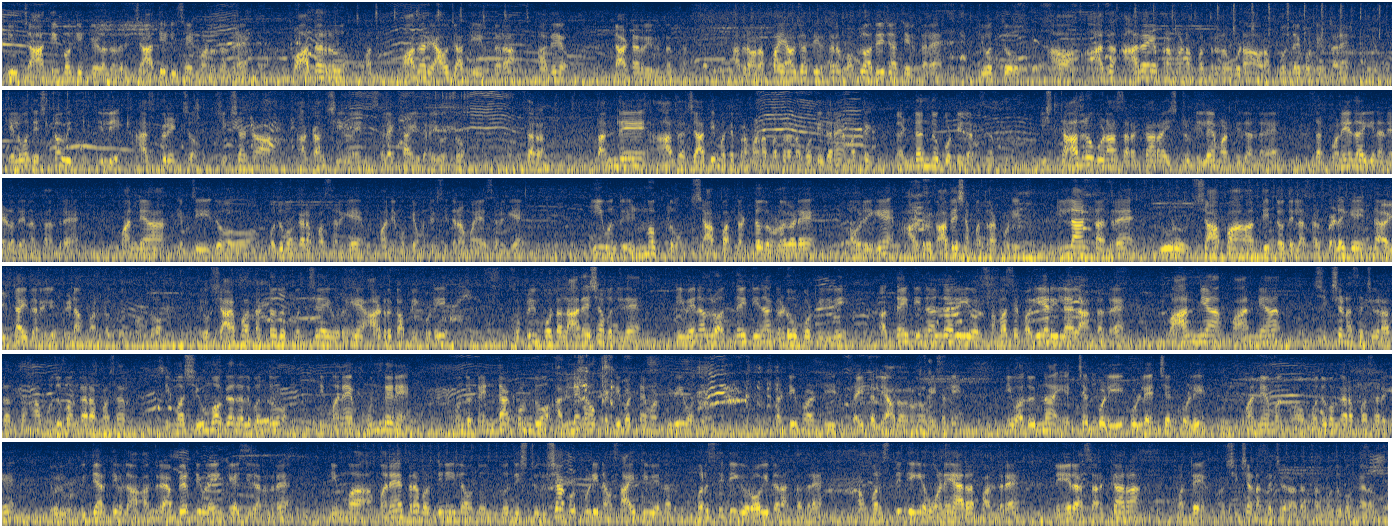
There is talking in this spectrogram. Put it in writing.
ನೀವು ಜಾತಿ ಬಗ್ಗೆ ಕೇಳೋದಾದರೆ, ಜಾತಿ ಡಿಸೈಡ್ ಮಾಡೋದಾದರೆ ಫಾದರು ಮತ್ತು ಫಾದರ್ ಯಾವ ಜಾತಿ ಇರ್ತಾರೋ, ಅದೇ ಡಾಟರ್ ಇರ್ತಾರೆ ಸರ್. ಆದರೆ ಅವರ ಅಪ್ಪ ಯಾವ ಜಾತಿ ಇರ್ತಾರೆ, ಮಗಳು ಅದೇ ಜಾತಿ ಇರ್ತಾರೆ. ಇವತ್ತು ಆದ- ಆದಾಯ ಪ್ರಮಾಣ ಪತ್ರನೂ ಕೂಡ ಅವ್ರ ಅಪ್ಪಂದೇ ಕೊಟ್ಟಿರ್ತಾರೆ. ಕೆಲವೊಂದು ಎಷ್ಟೋ ಇಲ್ಲಿ ಆಸ್ಪಿರೆಂಟ್ಸು ಶಿಕ್ಷಕ ಆಕಾಂಕ್ಷಿಗಳು ಏನು ಸೆಲೆಕ್ಟ್ ಆಗಿದ್ದಾರೆ ಇವತ್ತು. ಸರ್ ತಂದೆ ಆದ ಜಾತಿ ಮತ್ತು ಪ್ರಮಾಣ ಪತ್ರನ ಕೊಟ್ಟಿದ್ದಾರೆ ಮತ್ತು ಗಂಡಂದು ಕೊಟ್ಟಿದ್ದಾರೆ ಸರ್. ಇಷ್ಟಾದರೂ ಕೂಡ ಸರ್ಕಾರ ಇಷ್ಟು ಡಿಲೇ ಮಾಡ್ತಿದೆ ಅಂದರೆ, ಸರ್ ಕೊನೆಯದಾಗಿ ನಾನು ಹೇಳೋದೇನಂತಂದರೆ, ಮಾನ್ಯ ಎಂ ಜಿ ಇದು ಮಧು ಬಂಗಾರಪ್ಪ ಸರ್ಗೆ, ಮಾನ್ಯ ಮುಖ್ಯಮಂತ್ರಿ ಸಿದ್ದರಾಮಯ್ಯ ಸರ್ಗೆ ಈ ಒಂದು ಹೆಣ್ಮಕ್ಳು ಶಾಪ ತಟ್ಟೋದ್ರೊಳಗಡೆ ಅವರಿಗೆ ಆರ್ಡ್ರ್, ಆದೇಶ ಪತ್ರ ಕೊಡಿ. ಇಲ್ಲ ಅಂತಂದರೆ ಇವರು ಶಾಪ ಅಂತಿದ್ದೋದಿಲ್ಲ ಸರ್. ಬೆಳಗ್ಗೆಯಿಂದ ಅಳ್ತಾ ಇದ್ದಾರೆ ಇಲ್ಲಿ ಫ್ರೀಡಮ್ ಪಾರ್ಕಲ್ಲಿ ಕೂತ್ಕೊಂಡು. ಇವ್ರು ಶಾಪ ತಟ್ಟೋದಕ್ಕೆ ಮುಂಚೆ ಇವರಿಗೆ ಆರ್ಡ್ರ್ ಕಾಪಿ ಕೊಡಿ. ಸುಪ್ರೀಂ ಕೋರ್ಟಲ್ಲಿ ಆದೇಶ ಬಂದಿದೆ. ನೀವೇನಾದರೂ ಹದಿನೈದು ದಿನ ಗಡುವು ಕೊಟ್ಟಿದ್ದೀವಿ. ಹದಿನೈದು ದಿನದಲ್ಲಿ ಇವ್ರ ಸಮಸ್ಯೆ ಬಗೆಹರಿಲ್ಲ ಇಲ್ಲ ಅಂತಂದರೆ ಮಾನ್ಯ ಮಾನ್ಯ ಶಿಕ್ಷಣ ಸಚಿವರಾದಂತಹ ಮಧು ಬಂಗಾರಪ್ಪ ಸರ್, ನಿಮ್ಮ ಶಿವಮೊಗ್ಗದಲ್ಲಿ ಬಂದು ನಿಮ್ಮ ಮನೆ ಮುಂದೆನೇ ಒಂದು ಟೆಂಟ್ ಹಾಕ್ಕೊಂಡು ಅಲ್ಲೇ ನಾವು ಪ್ರತಿಭಟನೆ ಮಾಡ್ತೀವಿ. ಒಂದು ತರ್ಟಿ, ಫಾರ್ಟಿ ಸೈಟಲ್ಲಿ, ಯಾವುದಾದ್ರು ಒಂದು ಸೈಟಲ್ಲಿ ನೀವು ಅದನ್ನು ಎಚ್ಚೆತ್ಕೊಳ್ಳಿ, ಈ ಕೂಡಲೇ ಎಚ್ಚೆತ್ಕೊಳ್ಳಿ. ಮಾನ್ಯ ಮಧು ಬಂಗಾರಪ್ಪ ಸರ್ಗೆ ಇವರು ವಿದ್ಯಾರ್ಥಿಗಳ ಅಂದರೆ ಅಭ್ಯರ್ಥಿಗಳು ಏನು ಕೇಳ್ತಿದ್ದಾರೆ ಅಂದರೆ ನಿಮ್ಮ ಮನೆ ಹತ್ರ ಬರ್ತೀನಿ ಇಲ್ಲ ಒಂದು ಒಂದು- ಒಂದಿಷ್ಟು ವಿಷ ಕೊಟ್ಬಿಡಿ, ನಾವು ಸಾಯ್ತೀವಿ ಅನ್ನೋದು ಪರಿಸ್ಥಿತಿಗೆ ಇವ್ರು ಹೋಗಿದ್ದಾರೆ ಅಂತಂದರೆ, ಆ ಪರಿಸ್ಥಿತಿಗೆ ಹೊಣೆ ಯಾರಪ್ಪ ಅಂದರೆ ನೇರ ಸರ್ಕಾರ ಮತ್ತು ಶಿಕ್ಷಣ ಸಚಿವರಾದಂಥ ಮಧು ಬಂಗಾರಪ್ಪ.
